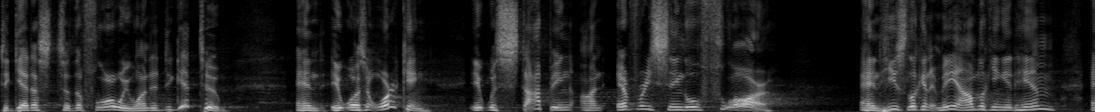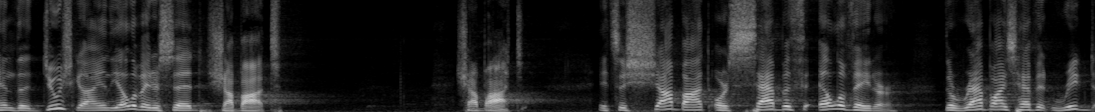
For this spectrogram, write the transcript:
to get us to the floor we wanted to get to, and it wasn't working. It was stopping on every single floor. And he's looking at me, I'm looking at him, and the Jewish guy in the elevator said, Shabbat. Shabbat. It's a Shabbat or Sabbath elevator. The rabbis have it rigged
